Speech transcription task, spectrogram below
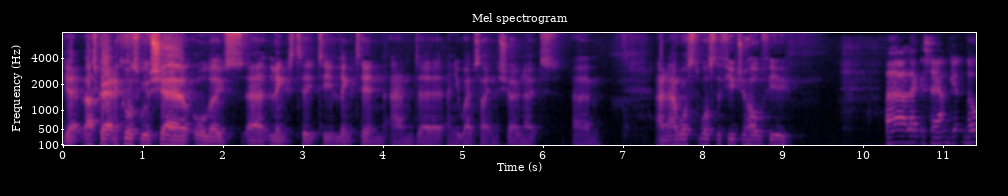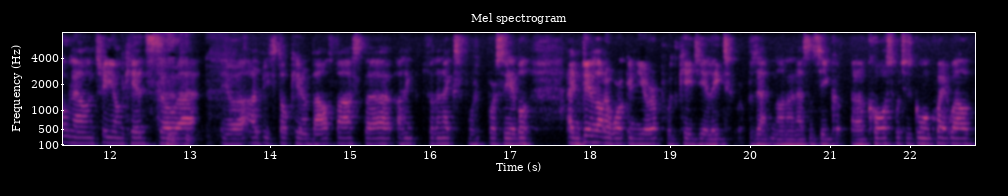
Yeah, that's great. And of course, we'll share all those uh, links to, to your LinkedIn and uh, and your website in the show notes. Um, and and what's what's the future hold for you? Uh, like I say, I'm getting old now and three young kids, so uh, you know I'll be stuck here in Belfast. Uh, I think for the next foreseeable. I'm doing a lot of work in Europe with KG Elite, representing on an S&C uh, course, which is going quite well.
